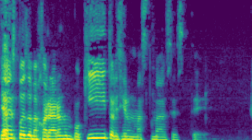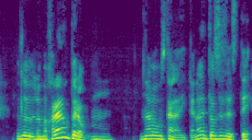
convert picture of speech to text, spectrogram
Ya después lo mejoraron un poquito, le hicieron más, más, este, pues lo, mejoraron, pero mm, no me gusta nadita, ¿no? Entonces, este,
